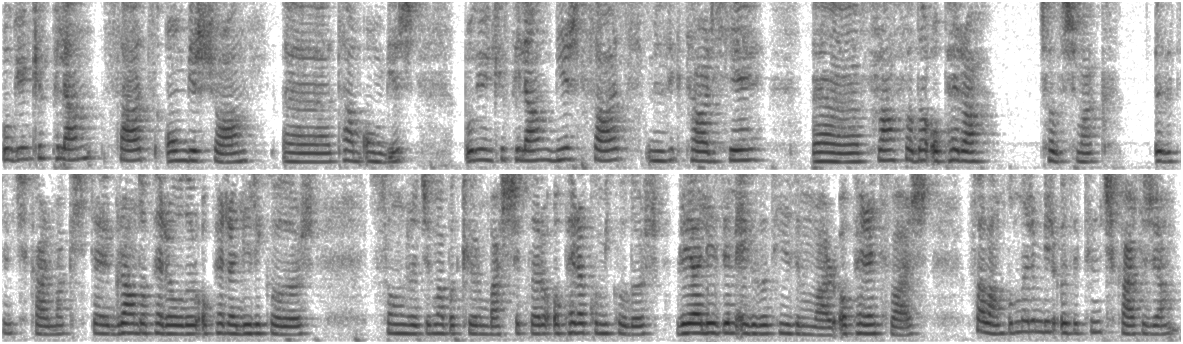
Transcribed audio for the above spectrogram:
Bugünkü plan saat 11 şu an. Ee, tam 11. Bugünkü plan 1 saat müzik tarihi, e, Fransa'da opera çalışmak, özetini çıkarmak. İşte grand opera olur, opera lirik olur. Sonracıma bakıyorum başlıkları. Opera komik olur. Realizm, egzotizm var. Operet var. Falan. Bunların bir özetini çıkartacağım.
